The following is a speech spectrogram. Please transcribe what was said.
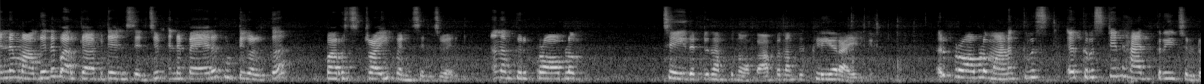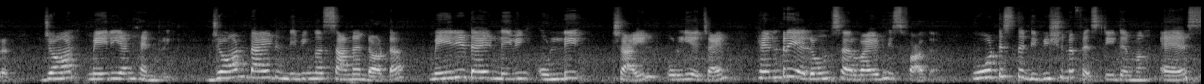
എന്റെ മകന് പെർ ക്യാപിറ്റ അനുസരിച്ചും എന്റെ പേരക്കുട്ടികൾക്ക് പെർ സ്ട്രൈപ്പ് അനുസരിച്ചുമായിരിക്കും. അത് നമുക്കൊരു പ്രോബ്ലം ചെയ്തിട്ട് നമുക്ക് നോക്കാം. അപ്പോൾ നമുക്ക് ക്ലിയർ ആയിരിക്കും. ഒരു പ്രോബ്ലമാണ് Christ Christian had three children John Mary and Henry. John died leaving a son and daughter Mary died leaving only child only a child Henry alone survived his father what is the division of estate among heirs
